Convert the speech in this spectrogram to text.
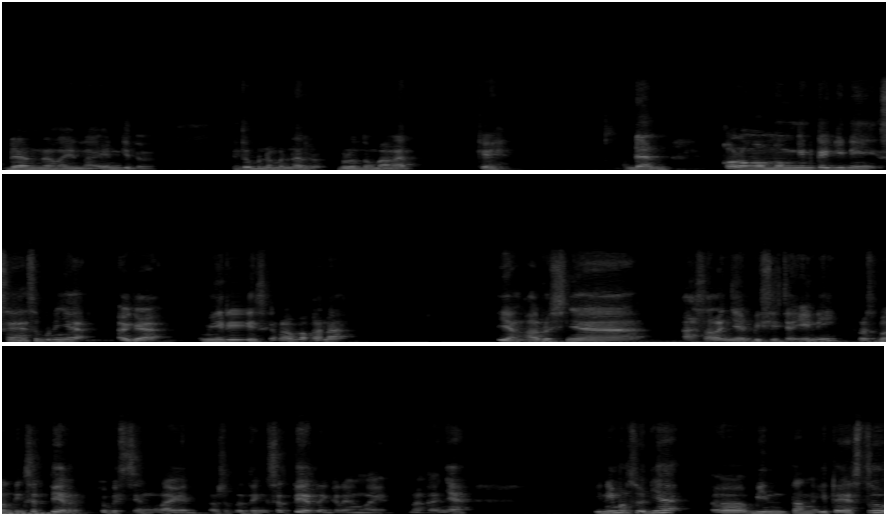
dan lain-lain gitu. Itu benar-benar beruntung banget. Oke. Dan kalau ngomongin kayak gini, saya sebenarnya agak miris. Kenapa? Karena yang harusnya asalnya bisnisnya ini terus banting setir ke bisnis yang lain harus banting setir ke yang lain makanya ini maksudnya uh, bintang ITS tuh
